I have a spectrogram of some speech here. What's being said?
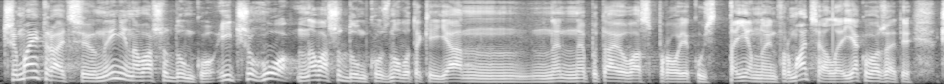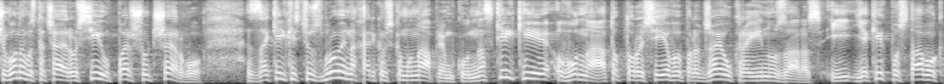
Чи мають рацію нині, на вашу думку? І чого, на вашу думку, знову таки, я не, не питаю вас про якусь таємну інформацію, але як ви вважаєте, чого не вистачає Росії в першу чергу за кількістю зброї на харківському напрямку? Наскільки вона, тобто Росія, випереджає Україну зараз? І яких поставок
